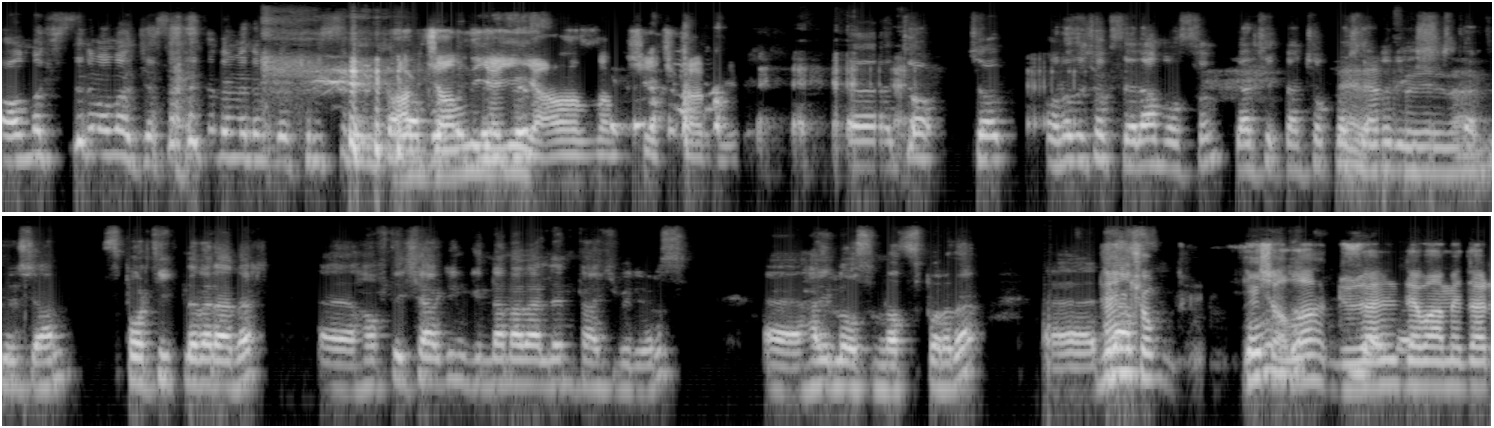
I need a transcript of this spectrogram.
almak istedim ama cesaret edemedim de Abi canlı yayın ya ağızdan bir şey çıkar diye. Ee, çok çok ona da çok selam olsun. Gerçekten çok başarılı Selam bir iş çıkartıyor şu an. Sportik'le beraber e, hafta içi her gün gündem haberlerini takip ediyoruz. E, hayırlı olsun Nat Spor'a da. E, En biraz çok inşallah Olumlu. düzenli Evet. devam eder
